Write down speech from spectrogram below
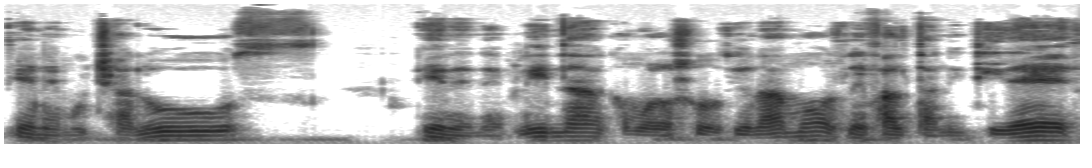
tiene mucha luz, tiene neblina, ¿cómo lo solucionamos? Le falta nitidez.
